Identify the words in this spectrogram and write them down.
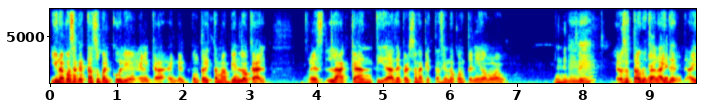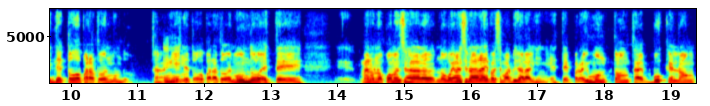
y una cosa que está súper cool y en el, en el punto de vista más bien local es la cantidad de personas que está haciendo contenido nuevo. Ujú. Ujú. Eso está brutal. Hay de, hay de todo para todo el mundo. O sea, aquí hay de todo para todo el mundo. Este, mano, no puedo mencionar, no voy a mencionar a nadie porque se me va a olvidar a alguien. Este, pero hay un montón, o sea, búsquenlo.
